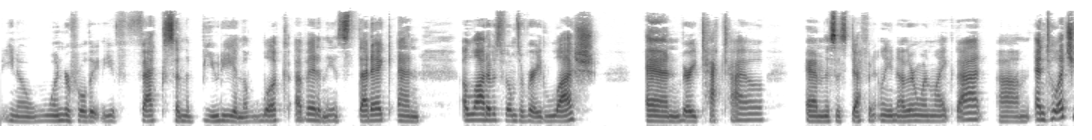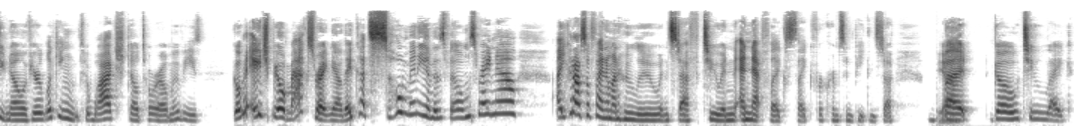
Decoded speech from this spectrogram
you know wonderful the, the effects and the beauty and the look of it and the aesthetic. And a lot of his films are very lush and very tactile. And this is definitely another one like that. Um, and to let you know if you're looking to watch del toro movies go to hbo max right now. They've got so many of his films right now uh, you can also find them on hulu and stuff too and, and netflix like for crimson peak and stuff Yeah. but go to like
